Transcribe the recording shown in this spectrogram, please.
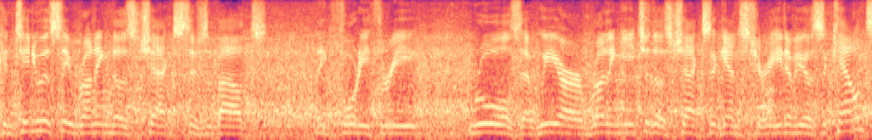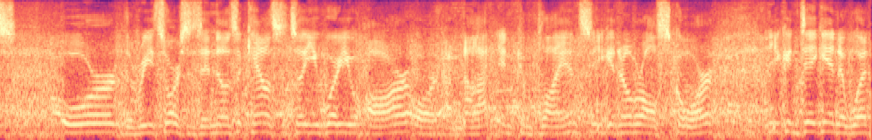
continuously running those checks. There's about, I think, 43 rules that we are running each of those checks against your AWS accounts or the resources in those accounts to tell you where you are or are not in compliance. So you get an overall score. You can dig into what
